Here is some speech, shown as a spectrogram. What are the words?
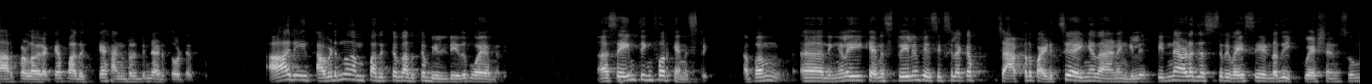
മാർക്ക് ഉള്ളവരൊക്കെ പതുക്കെ ഹൺഡ്രഡിന്റെ അടുത്തോട്ട് എത്തും. ആ രീതി അവിടുന്ന് നമുക്ക് പതുക്കെ പതുക്കെ ബിൽഡ് ചെയ്ത് പോയാൽ മതി. സെയിം തിങ് ഫോർ കെമിസ്ട്രി അപ്പം നിങ്ങൾ ഈ കെമിസ്ട്രിയിലും ഫിസിക്സിലൊക്കെ ചാപ്റ്റർ പഠിച്ചു കഴിഞ്ഞതാണെങ്കിൽ പിന്നെ അവിടെ ജസ്റ്റ് റിവൈസ് ചെയ്യേണ്ടത് ഇക്വേഷൻസും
